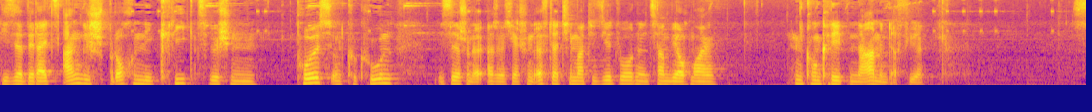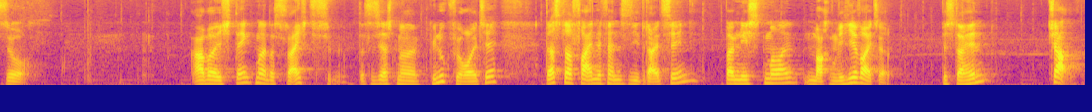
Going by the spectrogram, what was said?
dieser bereits angesprochene Krieg zwischen Puls und Cocoon ist ja schon, also ist ja schon öfter thematisiert worden. Jetzt haben wir auch mal einen konkreten Namen dafür. So. Aber ich denke mal, das reicht. Das ist erstmal genug für heute. Das war Final Fantasy 13. Beim nächsten Mal machen wir hier weiter. Bis dahin, ciao.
